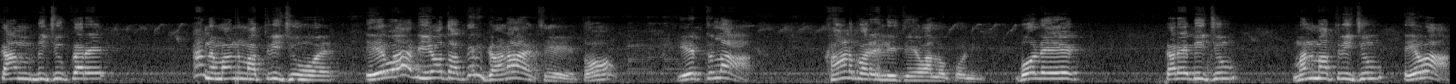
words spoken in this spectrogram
કામ બીજું કરે, અને મનમાં ત્રીજું હોય. એવા નિયત અત્યારે ઘણા છે તો કેટલા ખાણ ભરેલી છે એવા લોકોની. બોલે એક, કરે બીજું, મનમાં ત્રીજું, એવા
